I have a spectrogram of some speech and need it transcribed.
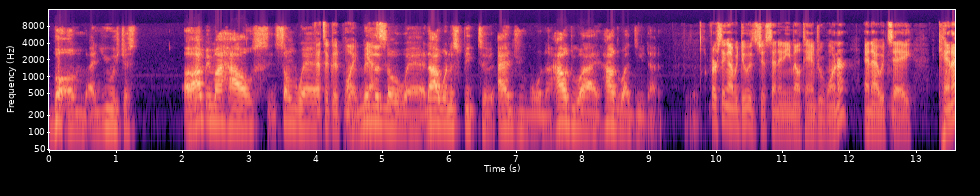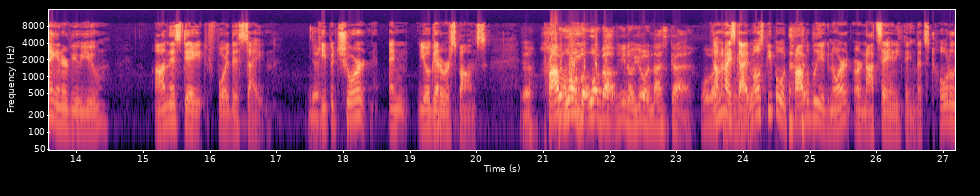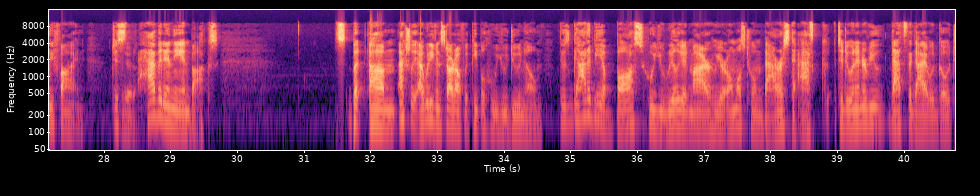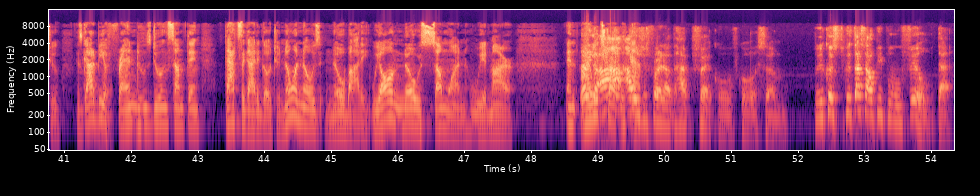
bottom and you was just, uh, I'm in my house in somewhere. That's a good you know, point. middle yes. of nowhere, and I want to speak to Andrew Warner. How do I? How do I do that? First thing I would do is just send an email to Andrew Warner, and I would say, "Can I interview you on this date for this site?" Yeah. Keep it short, and you'll get a response. Yeah. Probably. But what, but what about you know? You're a nice guy. What about I'm a nice guy. Most people would probably ignore it or not say anything. That's totally fine. Just Yeah. have it in the inbox. But um, actually, I would even start off with people who you do know. There's got to be a boss who you really admire, who you're almost too embarrassed to ask to do an interview. That's the guy I would go to. There's got to be a friend who's doing something. That's the guy to go to. No one knows nobody. We all know someone who we admire. And Well, I would start with I, was just throwing out the hypothetical, of course, um, because because that's how people will feel that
